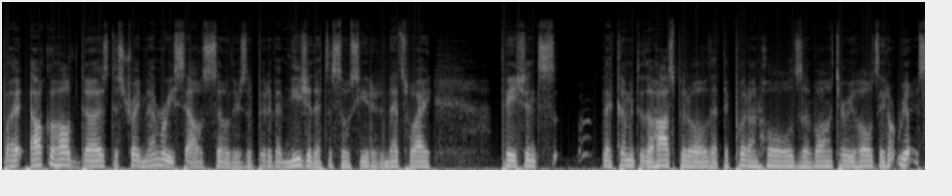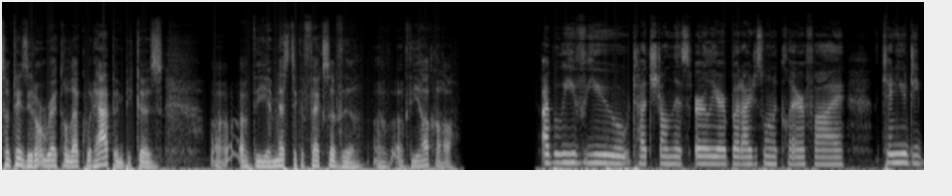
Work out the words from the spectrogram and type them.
but alcohol does destroy memory cells, so there's a bit of amnesia that's associated, and that's why patients that come into the hospital that they put on holds, uh, voluntary holds, they don't re- sometimes they don't recollect what happened because uh, of the amnestic effects of the of, of the alcohol. I believe you touched on this earlier, but I just want to clarify. Can you de-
